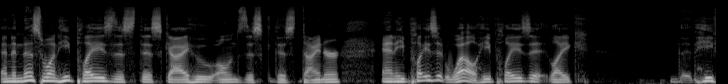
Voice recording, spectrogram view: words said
And in this one he plays this this guy who owns this this diner and he plays it well. He plays it like he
